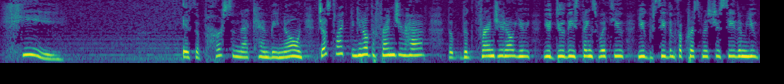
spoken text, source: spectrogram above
He is a person that can be known. Just like, you know, the friends you have, the, the friends, you know, you, you do these things with you. You see them for Christmas. You see them. You,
